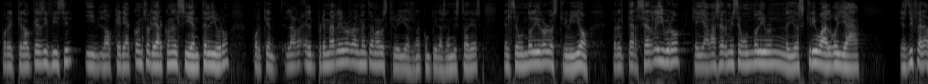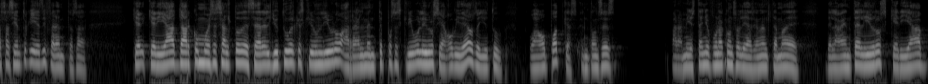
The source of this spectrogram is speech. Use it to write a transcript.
porque creo que es difícil y lo quería consolidar con el siguiente libro, porque la- el primer libro realmente no lo escribí yo, es una compilación de historias. El segundo libro lo escribí yo, pero el tercer libro, que ya va a ser mi segundo libro en donde yo escribo algo ya, es diferente, o sea, siento que ya es diferente, o sea, que- quería dar como ese salto de ser el youtuber que escribe un libro a realmente pues escribo libros y hago videos de YouTube o hago podcast. Entonces, para mí este año fue una consolidación en el tema de, de la venta de libros. Quería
